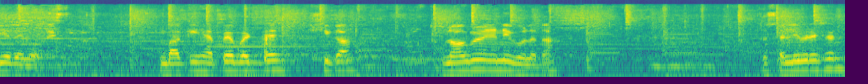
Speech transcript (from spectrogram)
ये देखो बाकी हैप्पी बर्थडे शिका ब्लॉग में मैंने नहीं बोला था। तो सेलिब्रेशन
